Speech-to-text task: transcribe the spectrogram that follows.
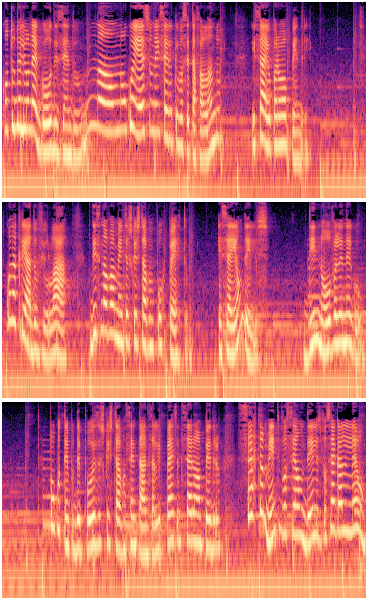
Contudo, ele o negou, dizendo: Não, não conheço nem sei do que você está falando. E saiu para o alpendre. Quando a criada o viu lá, disse novamente aos que estavam por perto: Esse aí é um deles. De novo ele negou. Pouco tempo depois, os que estavam sentados ali perto disseram a Pedro: Certamente você é um deles, você é Galileu.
